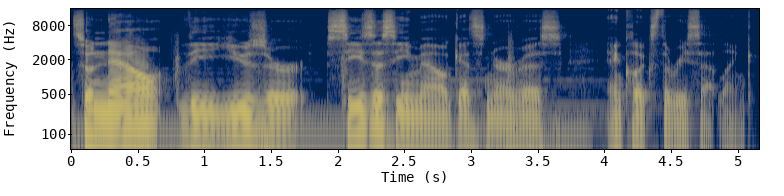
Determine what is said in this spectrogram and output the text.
So now the user sees this email, gets nervous, and clicks the reset link.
